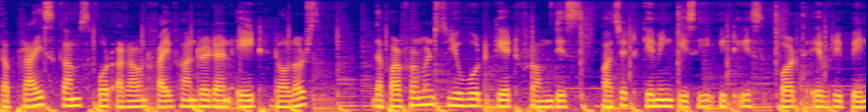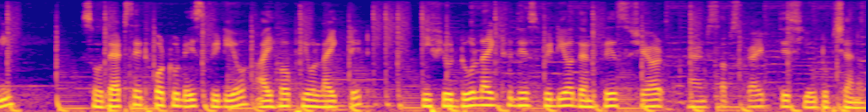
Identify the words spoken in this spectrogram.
the price comes for around $508 the performance you would get from this budget gaming PC it is worth every penny so that's it for today's video. I hope you liked it. If you do liked this video then please share and subscribe this youtube channel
